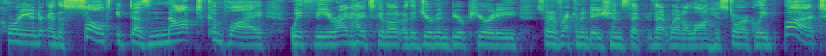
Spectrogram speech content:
coriander and the salt, it does not comply with the Reinheitsgebot or the German beer purity sort of recommendations that that went along historically. But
